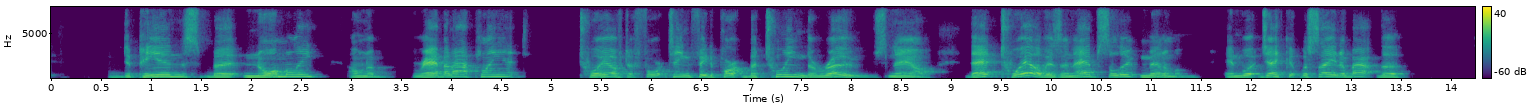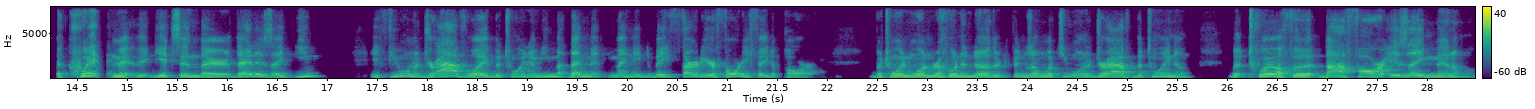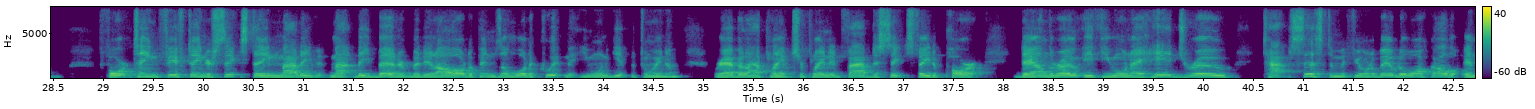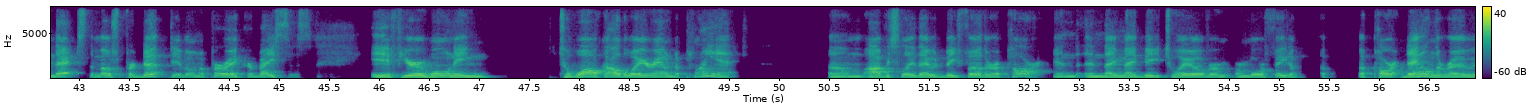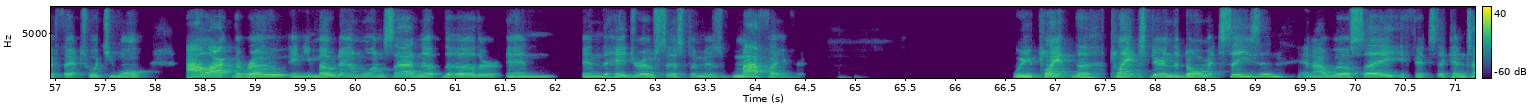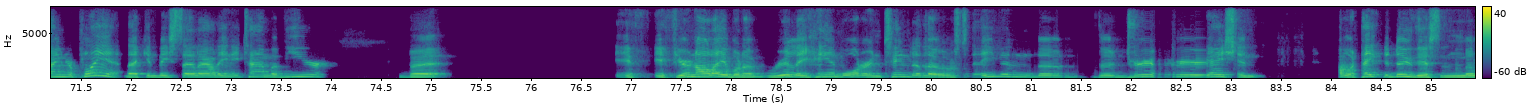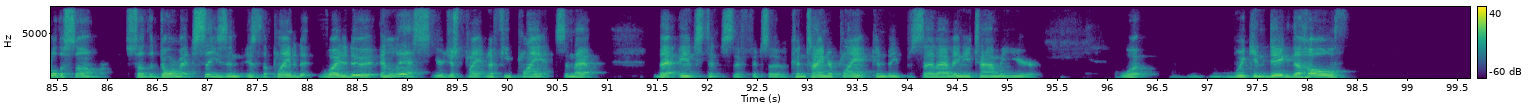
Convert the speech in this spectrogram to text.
depends, but normally on a rabbit eye plant, 12 to 14 feet apart between the rows. Now, that 12 is an absolute minimum. And what Jacob was saying about the equipment that gets in there, that is a, you, if you want a driveway between them, you, might- they may, may need to be 30 or 40 feet apart between one row and another, depends on what you want to drive between them. But 12 foot by far is a minimum. 14, 15, or 16 might even, might be better, but it all depends on what equipment you want to get between them. Rabbit eye plants are planted five to six feet apart down the row. If you want a hedgerow type system, if you want to be able to walk all, and that's the most productive on a per acre basis. If you're wanting to walk all the way around a plant, um, obviously they would be further apart and, and they may be 12 or, or more feet apart down the row if that's what you want. I like the row and you mow down one side and up the other and, and the hedgerow system is my favorite. We plant the plants during the dormant season. And I will say, if it's a container plant, they can be set out any time of year. But if, if you're not able to really hand water and tend to those, even the, the drip irrigation, I would hate to do this in the middle of the summer. So the dormant season is the planted way to do it, unless you're just planting a few plants. And that, that instance, if it's a container plant, can be set out any time of year. What, we can dig the hole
